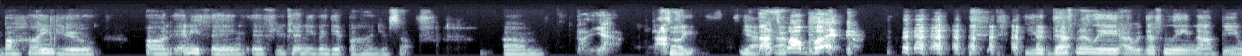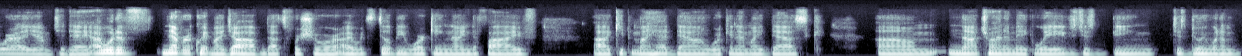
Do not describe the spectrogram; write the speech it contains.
behind you on anything if you can't even get behind yourself. Um, yeah so yeah that's I, well put. You definitely i would definitely not be where i am today. I would have never quit my job that's for sure. I would still be working nine to five uh, keeping my head down working at my desk um, not trying to make waves just being just doing what i'm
